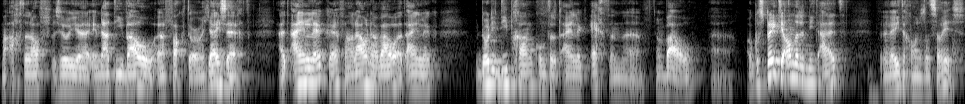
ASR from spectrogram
Maar achteraf zul je inderdaad die wauw-factor, wat jij zegt, uiteindelijk, hè, van rouw naar wauw, uiteindelijk, door die diepgang komt er uiteindelijk echt een, eh, een wauw. Eh, ook al spreekt die ander het niet uit, we weten gewoon dat dat zo is.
